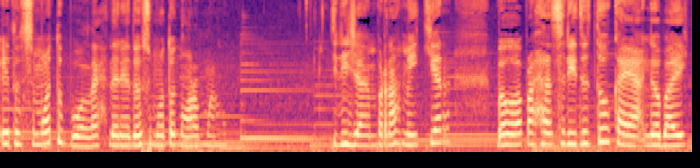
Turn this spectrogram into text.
itu semua tuh boleh dan itu semua tuh normal. Jadi jangan pernah mikir bahwa perasaan sedih itu tuh kayak nggak baik.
